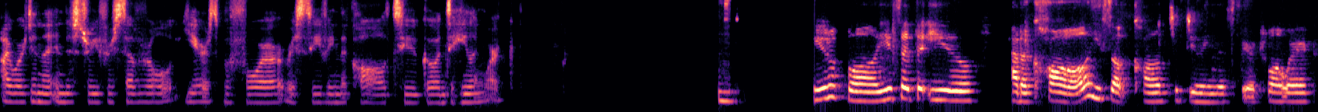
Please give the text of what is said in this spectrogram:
I worked in the industry for several years before receiving the call to go into healing work. Beautiful. You said that you had a call, you felt called to doing this spiritual work.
